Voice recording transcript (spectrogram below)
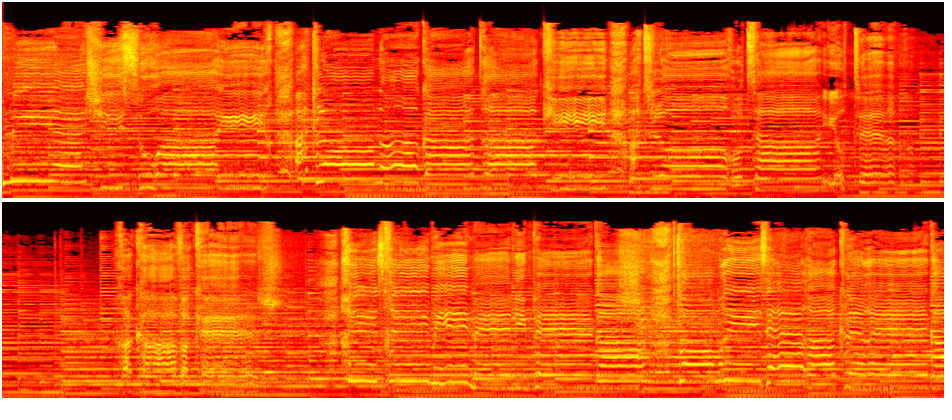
מי יש ייסורייך? את לא נוגעת רק כי את לא רוצה יותר רק אבקש חצי ממני פגע. תאמרי זה רק לרגע.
